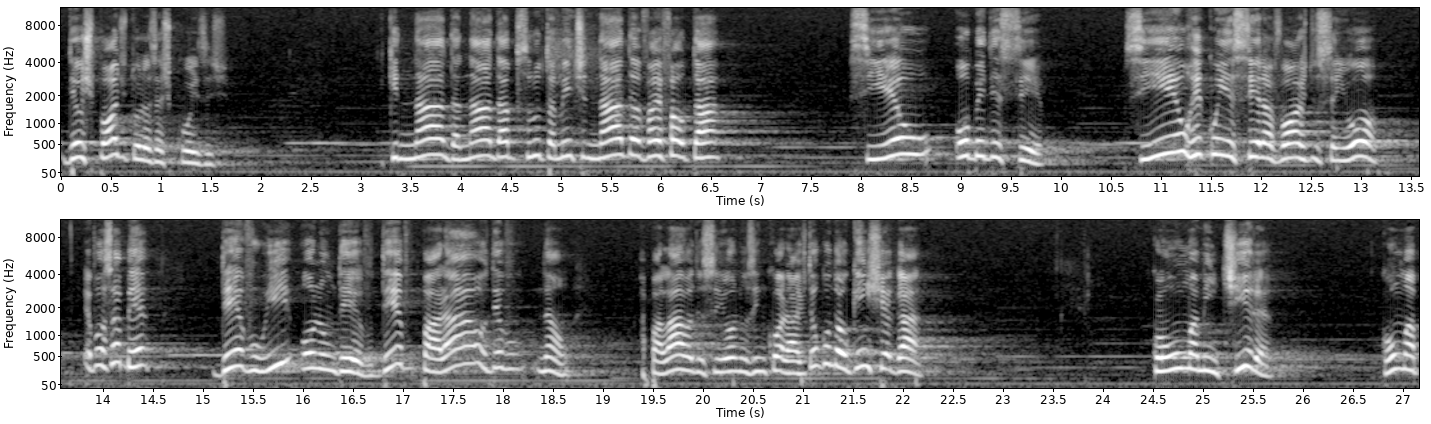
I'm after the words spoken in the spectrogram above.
Deus pode todas as coisas. Que nada, nada, absolutamente nada vai faltar se eu obedecer, se eu reconhecer a voz do Senhor, eu vou saber, devo ir ou não devo, devo parar ou devo. Não, a palavra do Senhor nos encoraja. Então, quando alguém chegar com uma mentira, com uma,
